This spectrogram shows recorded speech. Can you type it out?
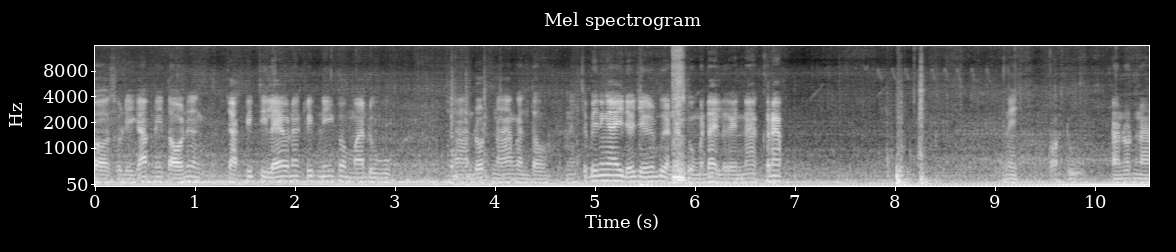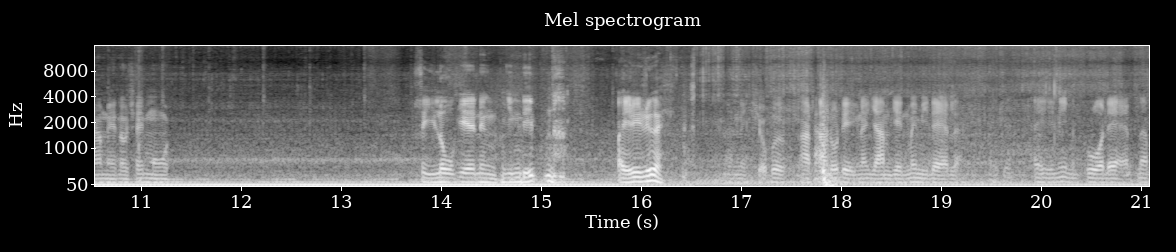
ก็สวัสดีครับนี่ต่อเนื่องจากคลิปที่แล้วนะคลิปนี้ก็มาดูการรดน้ำกันต่อนะจะเป็นยังไงเดี๋ยวเจอเพื่อนๆนะชมกันได้เลยนะครับนี่ก็ดูการรดน้ำเนี่ยเราใช้โหมด4โลเกียร์หนึ่งยิงดิฟนะไปเรื่อยๆนั่นนี่โชเฟอร์อาทารถเองนะยามเย็นไม่มีแดดแล้วไอ้นี่มันกลัวแดดนะ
